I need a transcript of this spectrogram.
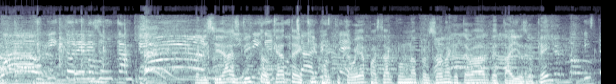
Wow, Víctor, eres un campeón. Felicidades, Víctor. Quédate escuchar, aquí porque ¿viste? te voy a pasar con una persona que te va a dar detalles, ¿ok? ¿Viste?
